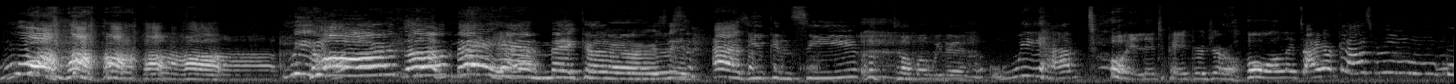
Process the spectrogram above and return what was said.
we are the Mayhem Makers. And as you can see, tell them what we did. We have toilet papered your whole entire classroom.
